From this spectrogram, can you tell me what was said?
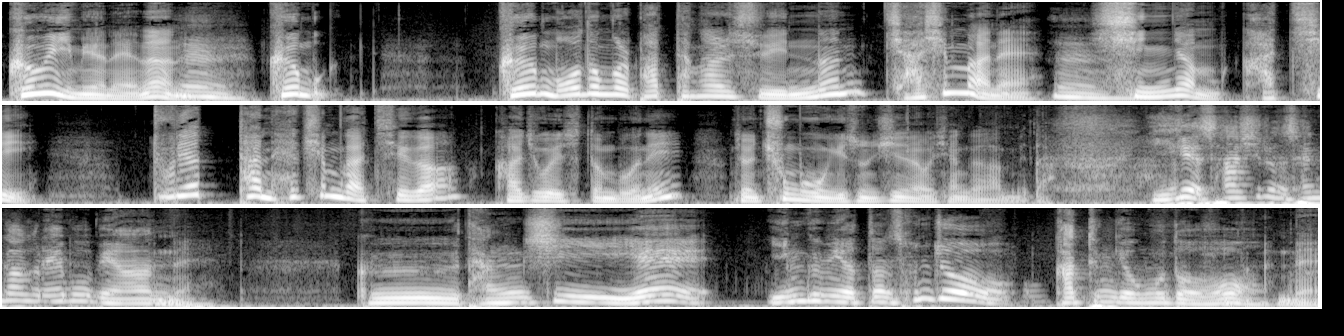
그 이면에는 음. 그, 그 모든 걸 바탕할 수 있는 자신만의 음. 신념, 가치 뚜렷한 핵심 가치가 가지고 있었던 분이 저는 충무공 이순신이라고 생각합니다. 이게 사실은 생각을 해보면 네. 그 당시에 임금이었던 선조 같은 경우도 네.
